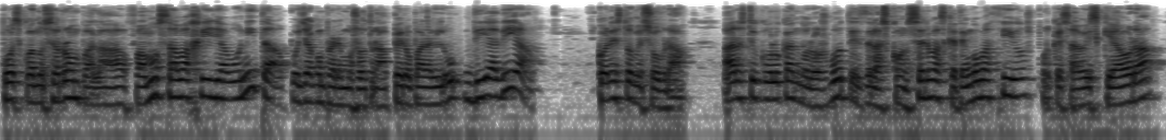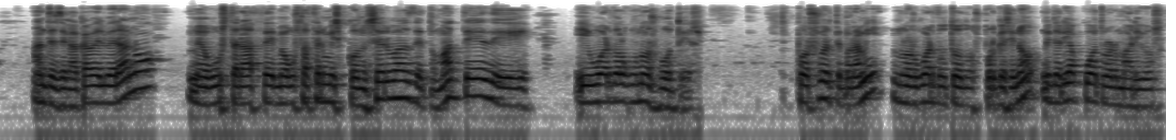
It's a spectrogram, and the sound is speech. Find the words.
pues cuando se rompa la famosa vajilla bonita, pues ya compraremos otra. Pero para el día a día, con esto me sobra. Ahora estoy colocando los botes de las conservas que tengo vacíos, porque sabéis que ahora, antes de que acabe el verano, me, gustará hacer, me gusta hacer mis conservas de tomate de, y guardo algunos botes. Por suerte para mí, no los guardo todos, porque si no, necesitaría cuatro armarios.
